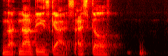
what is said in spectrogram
Not, not these guys. I still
